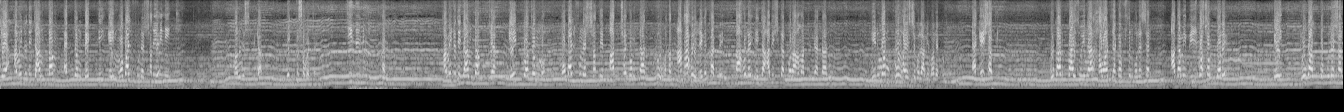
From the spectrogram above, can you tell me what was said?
যে আমি যদি জানতাম একজন ব্যক্তি এই মোবাইল ফোনের সাথে মিনিট। মাননীয় স্পিকার একটু সময় চাই। জি দুই মিনিট। আমি যদি জানতাম যে এই প্রজন্ম মোবাইল ফোনের সাথে পাঁচ ছয় ঘণ্টা গ্লু অর্থাৎ আঠা হয়ে লেগে থাকবে, তাহলে এটা আবিষ্কার করা আমার জন্য একটা নির্মম ভুল হয়েছে বলে আমি মনে করি। একই সাথে Booker prize winner Howard Jacobson বলেছেন, আগামী বিশ বছর পরে এই গ্লোবাল পপুলেশন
